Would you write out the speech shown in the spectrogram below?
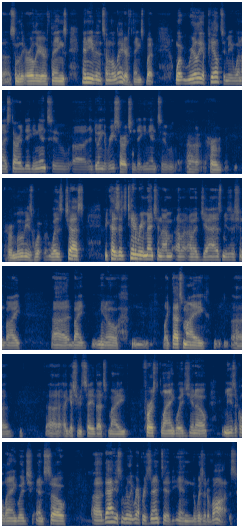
uh, some of the earlier things and even some of the later things. But what really appealed to me when I started digging into uh, and doing the research and digging into uh, her her movies w- was just because as Tina Marie mentioned, I'm I'm, I'm a jazz musician by uh, by you know like that's my uh, I guess you would say that's my first language, you know, musical language, and so uh, that isn't really represented in The Wizard of Oz.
